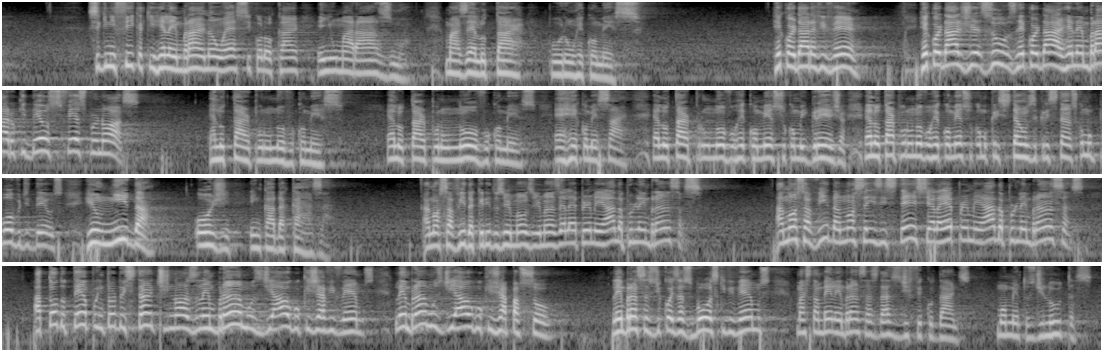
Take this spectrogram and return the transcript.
Significa que relembrar não é se colocar em um marasmo, mas é lutar por um recomeço. Recordar é viver. Recordar Jesus, recordar, relembrar o que Deus fez por nós, é lutar por um novo começo, é lutar por um novo começo, é recomeçar, é lutar por um novo recomeço como igreja, é lutar por um novo recomeço como cristãos e cristãs, como povo de Deus, reunida hoje em cada casa. A nossa vida, queridos irmãos e irmãs, ela é permeada por lembranças. A nossa vida, a nossa existência, ela é permeada por lembranças. A todo tempo, em todo instante, nós lembramos de algo que já vivemos, lembramos de algo que já passou. Lembranças de coisas boas que vivemos, mas também lembranças das dificuldades, momentos de lutas.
